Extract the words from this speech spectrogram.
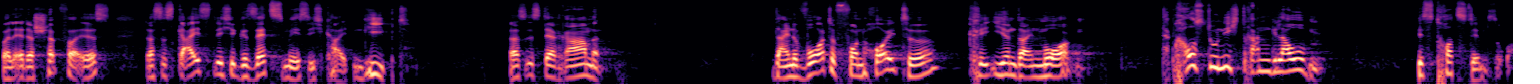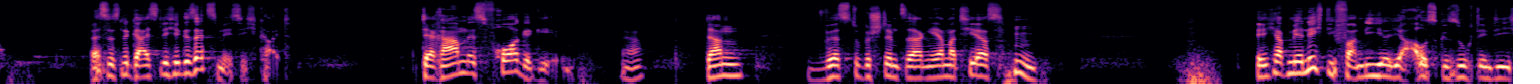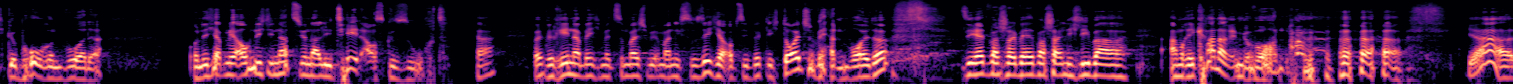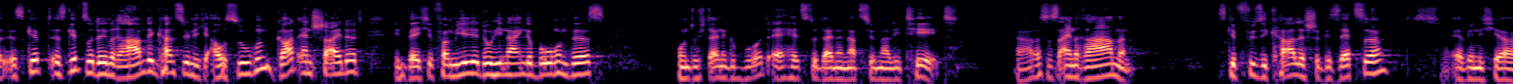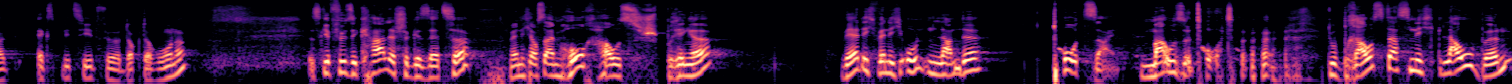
weil er der Schöpfer ist, dass es geistliche Gesetzmäßigkeiten gibt. Das ist der Rahmen. Deine Worte von heute kreieren dein Morgen. Da brauchst du nicht dran glauben. Ist trotzdem so. Es ist eine geistliche Gesetzmäßigkeit. Der Rahmen ist vorgegeben. Ja? Dann wirst du bestimmt sagen, ja Matthias, hm, ich habe mir nicht die Familie ausgesucht, in die ich geboren wurde. Und ich habe mir auch nicht die Nationalität ausgesucht. Ja? Bei Verena bin ich mir zum Beispiel immer nicht so sicher, ob sie wirklich Deutsche werden wollte. Sie wäre wahrscheinlich lieber Amerikanerin geworden. ja, es gibt, es gibt so den Rahmen, den kannst du nicht aussuchen. Gott entscheidet, in welche Familie du hineingeboren wirst. Und durch deine Geburt erhältst du deine Nationalität. Ja, das ist ein Rahmen. Es gibt physikalische Gesetze, das erwähne ich hier explizit für Dr. Rohne. Es gibt physikalische Gesetze. Wenn ich aus einem Hochhaus springe, werde ich, wenn ich unten lande, tot sein. Mausetot. Du brauchst das nicht glauben.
